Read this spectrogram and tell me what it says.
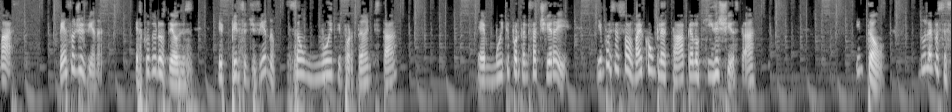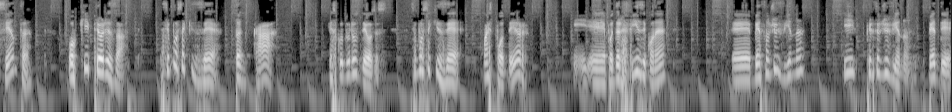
Mas, Bênção Divina, Escudo dos Deuses e Pírcio Divino são muito importantes, tá? É muito importante essa tira aí. E você só vai completar pelo 15x, tá? Então, no level 60, o que priorizar? Se você quiser tancar, escudo dos deuses. Se você quiser mais poder, é, poder físico, né? É, benção divina e Espírito divino, PD.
